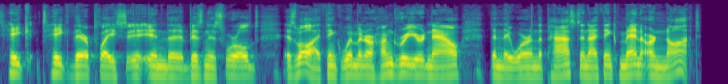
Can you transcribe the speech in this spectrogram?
take take their place in the business world as well. I think women are hungrier now than they were in the past, and I think men are not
